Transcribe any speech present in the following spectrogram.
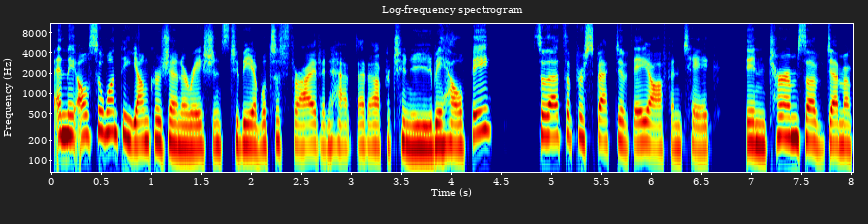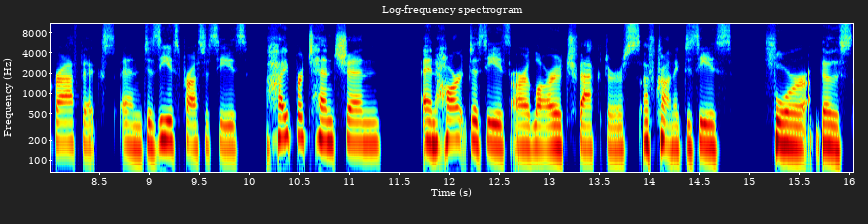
and they also want the younger generations to be able to thrive and have that opportunity to be healthy. So that's a perspective they often take in terms of demographics and disease processes. Hypertension and heart disease are large factors of chronic disease for those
